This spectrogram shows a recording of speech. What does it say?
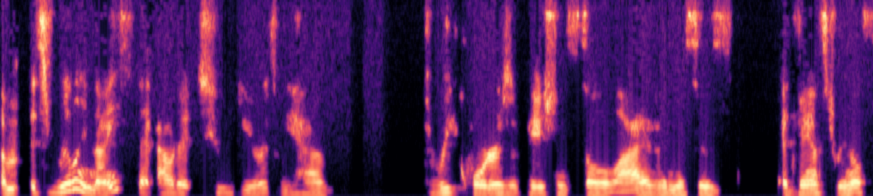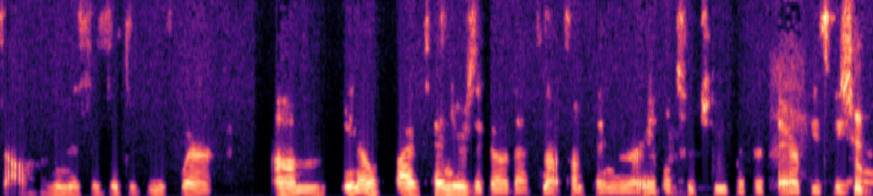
Um, it's really nice that out at two years we have three quarters of patients still alive, and this is advanced renal cell. I mean, this is a disease where, um, you know, five, ten years ago, that's not something we were able to achieve with the therapies we So had.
